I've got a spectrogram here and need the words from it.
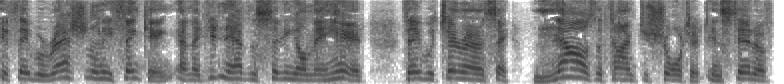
if they were rationally thinking and they didn't have the sitting on their head, they would turn around and say, now's the time to short it instead of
